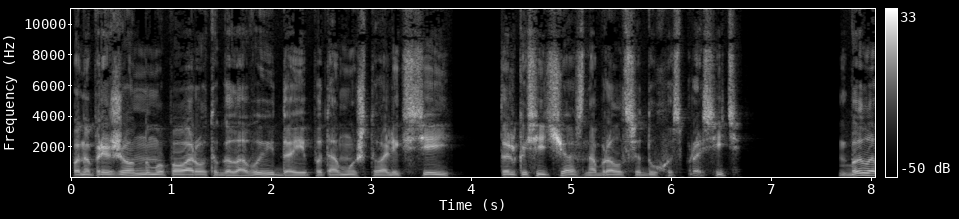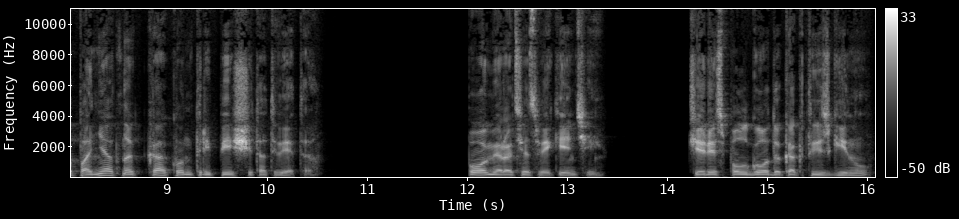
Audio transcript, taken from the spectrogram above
по напряженному повороту головы, да и потому, что Алексей только сейчас набрался духу спросить, было понятно, как он трепещет ответа. Помер отец Викентий. Через полгода, как ты сгинул.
